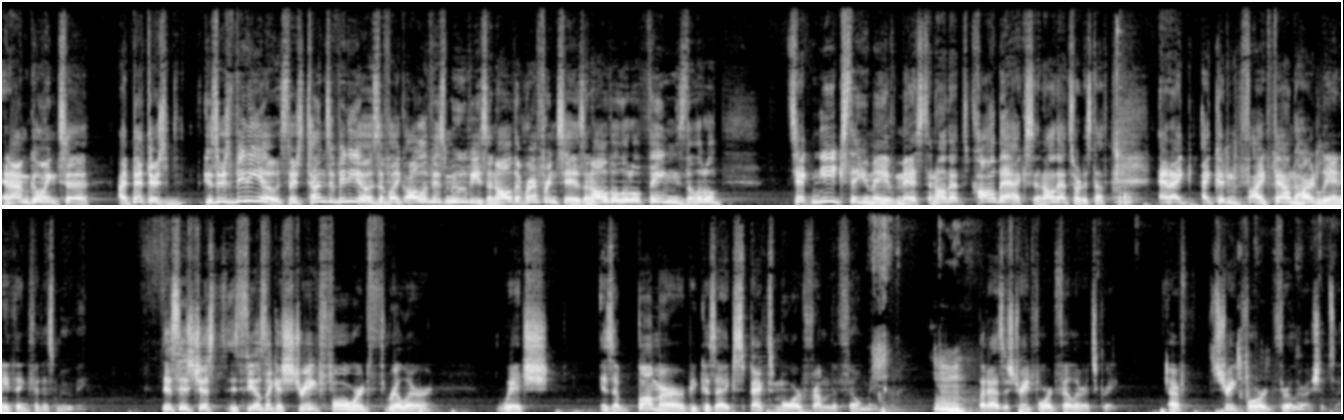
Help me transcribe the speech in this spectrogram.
and I'm going to I bet there's because there's videos. There's tons of videos of like all of his movies and all the references and all the little things, the little techniques that you may have missed and all that callbacks and all that sort of stuff. And I I couldn't I found hardly anything for this movie. This is just it feels like a straightforward thriller which is a bummer because I expect more from the filmmaker. Hmm. But as a straightforward filler, it's great. Or straightforward thriller, I should say.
